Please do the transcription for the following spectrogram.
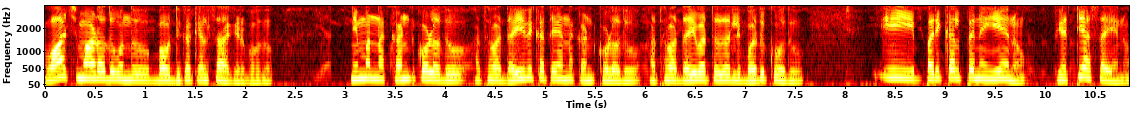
ವಾಚ್ ಮಾಡೋದು ಒಂದು ಬೌದ್ಧಿಕ ಕೆಲಸ ಆಗಿರ್ಬೋದು. ನಿಮ್ಮನ್ನು ಕಂಡುಕೊಳ್ಳೋದು ಅಥವಾ ದೈವಿಕತೆಯನ್ನು ಕಂಡುಕೊಳ್ಳೋದು ಅಥವಾ ದೈವತ್ವದಲ್ಲಿ ಬದುಕೋದು ಈ ಪರಿಕಲ್ಪನೆ ಏನು? ವ್ಯತ್ಯಾಸ ಏನು?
